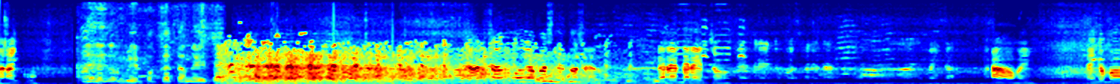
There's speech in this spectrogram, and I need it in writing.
Aray ko. Talagang may pagkatanga ito. Saan saan po labas nito, sir? Dire-diretso. Ah, okay. Thank you po.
